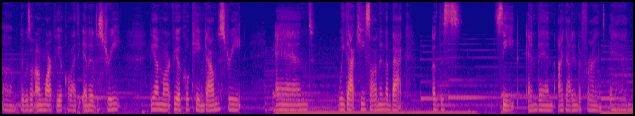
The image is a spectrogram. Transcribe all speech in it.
um, there was an unmarked vehicle at the end of the street. The unmarked vehicle came down the street and we got Kisan in the back of this seat and then I got in the front and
